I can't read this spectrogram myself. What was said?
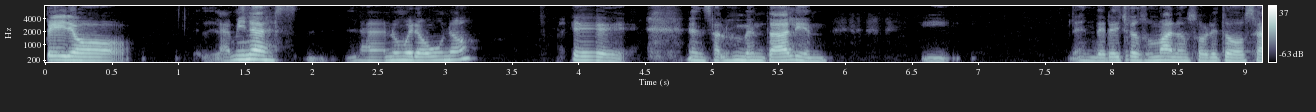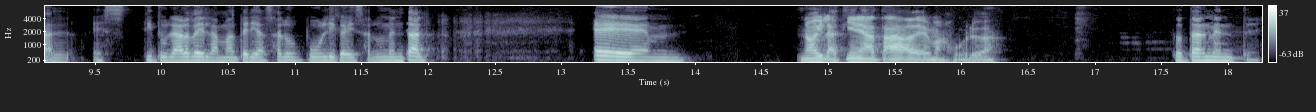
Pero la mina es la número uno eh, en salud mental y en, y en derechos humanos, sobre todo. O sea, es titular de la materia salud pública y salud mental. Em, No, y la tiene atada además, boluda. Totalmente.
